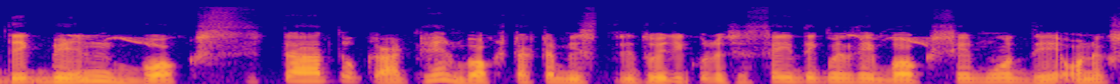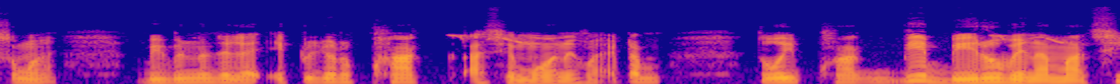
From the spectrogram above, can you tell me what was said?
দেখবেন বক্সটা তো কাঠের, বক্সটা একটা মিস্ত্রি তৈরি করেছে, সেই দেখবেন সেই বক্সের মধ্যে অনেক সময় বিভিন্ন জায়গায় একটু যেন ফাঁক আছে মনে হয়, একটা তো ওই ফাঁক দিয়ে বেরোবে না, মাছি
